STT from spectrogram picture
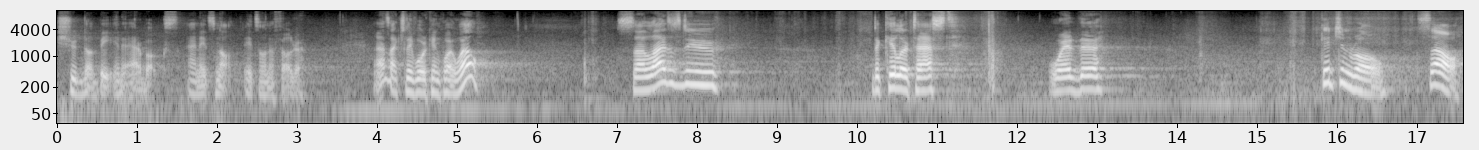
should not be in an airbox and it's not, it's on a filter. That's actually working quite well. So let's do the killer test with the kitchen roll. So,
